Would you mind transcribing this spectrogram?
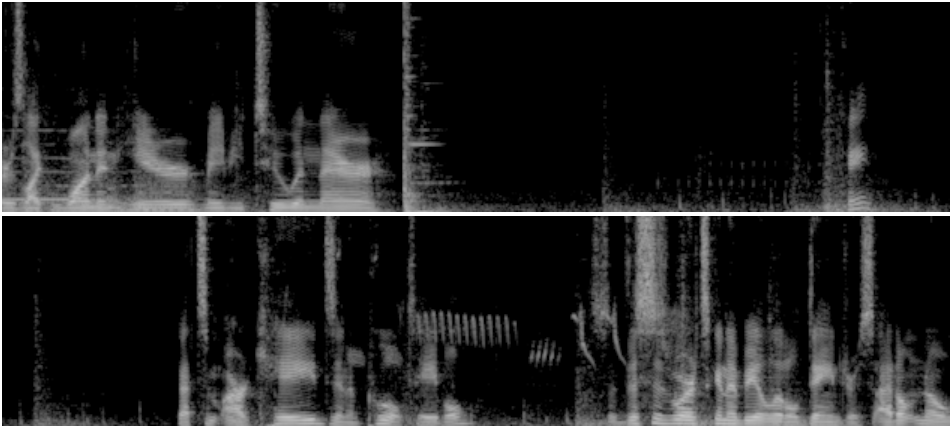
There's like one in here, maybe two in there. Okay. Got some arcades and a pool table. So this is where it's going to be a little dangerous. I don't know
